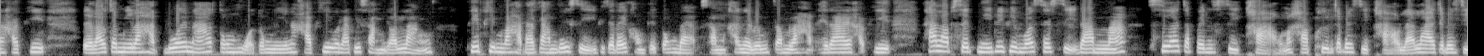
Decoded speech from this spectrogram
นะคะ พี่เดี๋ยวเราจะมีรหัสด้วยนะ ตรงหัวตรงนี้นะคะ พี่เวลาพี่สั่งย้อนหลังพี่พิมพ์รหัสและตามด้วยสีพี่จะได้ของที่ตรงแบบสำคัญอย่าลืมจำรหัสให้ได้ค่ะ พี่ถ้ารับเซตนี้พี่พิมพ์ว่าเซตสีดำนะ เสื้อจะเป็นสีขาวนะคะ พื้นจะเป็นสีขาวและลายจะเป็นสี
